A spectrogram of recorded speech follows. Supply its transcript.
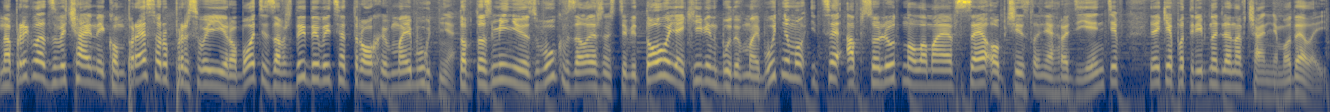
Наприклад, звичайний компресор при своїй роботі завжди дивиться трохи в майбутнє, тобто змінює звук в залежності від того, який він буде в майбутньому, і це абсолютно ламає все обчислення градієнтів, яке потрібно для навчання моделей.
